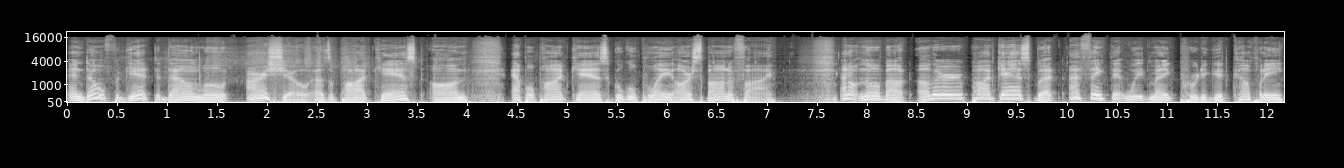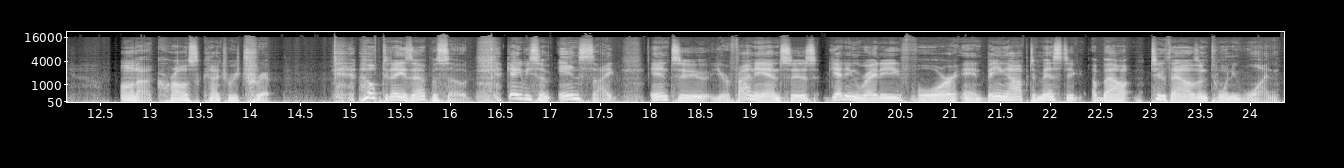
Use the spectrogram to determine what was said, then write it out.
And don't forget to download our show as a podcast on Apple Podcasts, Google Play, or Spotify. I don't know about other podcasts, but I think that we'd make pretty good company on a cross country trip. I hope today's episode gave you some insight into your finances, getting ready for and being optimistic about 2021.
